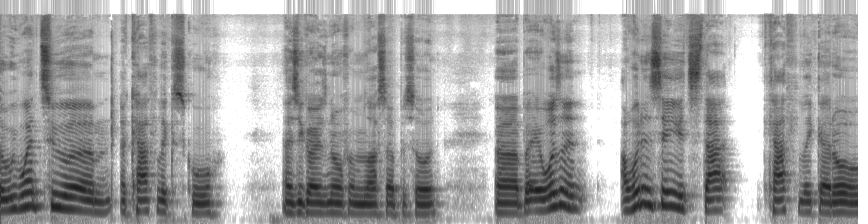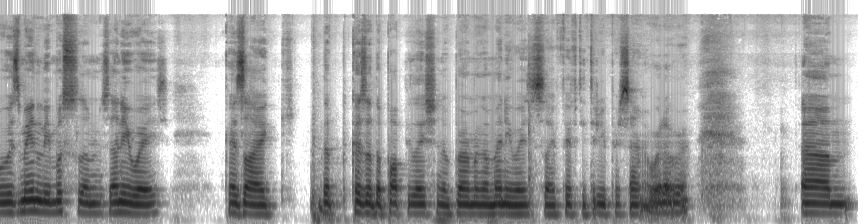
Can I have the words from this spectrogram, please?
So we went to um, a Catholic school, as you guys know from last episode. Uh, but it wasn't. I wouldn't say it's that Catholic at all. It was mainly Muslims, anyways, because like the because of the population of Birmingham, anyways, it's like fifty three percent or whatever. Um.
